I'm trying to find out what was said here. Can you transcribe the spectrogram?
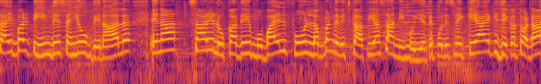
ਸਾਈਬਰ ਟੀਮ ਦੇ ਸਹਿਯੋਗ ਦੇ ਨਾਲ ਇਹਨਾਂ ਸਾਰੇ ਲੋਕਾਂ ਦੇ ਮੋਬਾਈਲ ਫੋਨ ਲੱਭਣ ਦੇ ਵਿੱਚ ਕਾਫੀ ਆਸਾਨੀ ਹੋਈ ਹੈ ਤੇ ਪੁਲਿਸ ਨੇ ਕਿਹਾ ਹੈ ਕਿ ਜੇਕਰ ਤੁਹਾਡਾ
